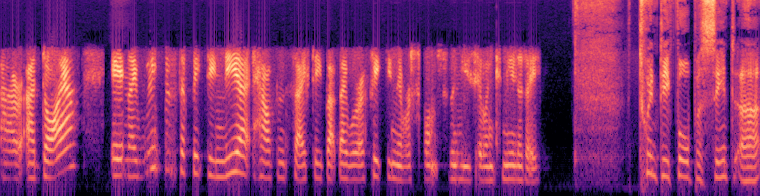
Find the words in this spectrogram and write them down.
are, are dire and they weren't just affecting their health and safety, but they were affecting their response to the New Zealand community. 24%. Uh,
